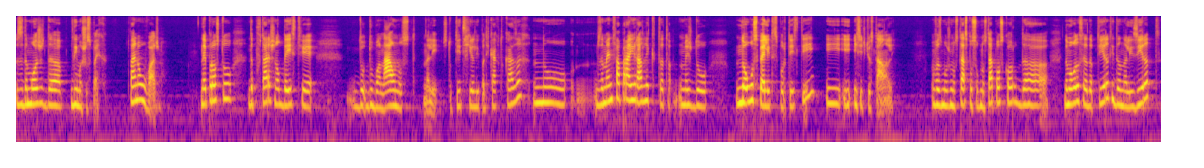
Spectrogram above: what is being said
за да можеш да, да имаш успех. Това е много важно. Не просто да повтаряш едно действие до, до баналност, нали, стотици хиляди пъти, както казах, но за мен това прави разликата между много успелите спортисти и, и, и всички останали. Възможността, способността по-скоро да, да могат да се адаптират и да анализират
